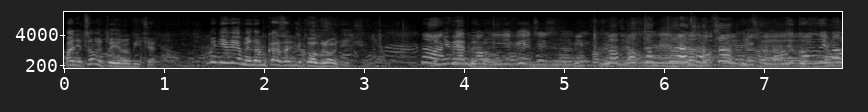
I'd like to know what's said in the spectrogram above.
panie, co wy tutaj robicie? My nie wiemy, nam kazać tylko ogrodzić. No nie akurat wiemy, no. mogli nie wiedzieć. No. No bo to pracownik, no. Tylko mówię, no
